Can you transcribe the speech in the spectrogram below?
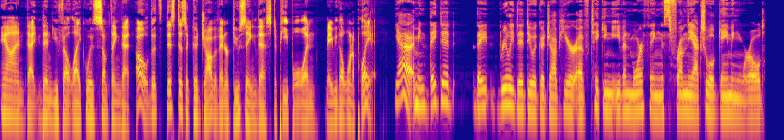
and that then you felt like was something that oh this, this does a good job of introducing this to people and maybe they'll want to play it Yeah, I mean, they did they really did do a good job here of taking even more things from the actual gaming world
